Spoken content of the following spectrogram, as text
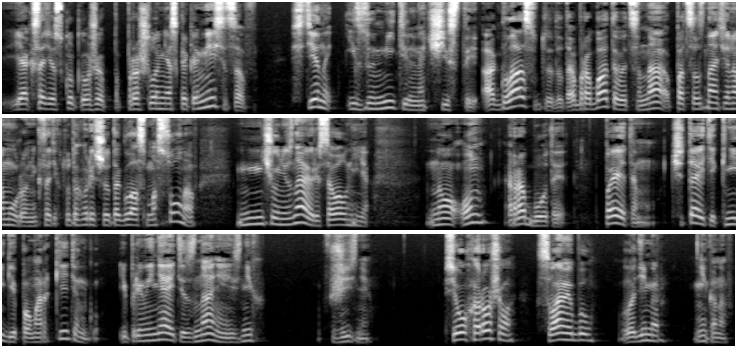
Я, кстати, сколько уже прошло несколько месяцев, стены изумительно чистые, а глаз вот этот обрабатывается на подсознательном уровне. Кстати, кто-то говорит, что это глаз масонов, ничего не знаю, рисовал не я. Но он работает. Поэтому читайте книги по маркетингу и применяйте знания из них в жизни. Всего хорошего. С вами был Владимир Никонов.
